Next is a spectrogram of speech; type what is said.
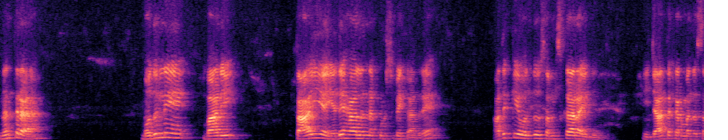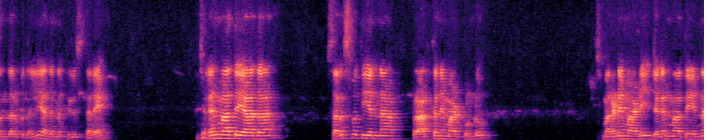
ನಂತರ ಮೊದಲನೇ ಬಾರಿ ತಾಯಿಯ ಎದೆ ಹಾಲನ್ನು ಕುಡಿಸ್ಬೇಕಾದ್ರೆ ಅದಕ್ಕೆ ಒಂದು ಸಂಸ್ಕಾರ ಇದೆ. ಈ ಜಾತಕರ್ಮದ ಸಂದರ್ಭದಲ್ಲಿ ಅದನ್ನು ತಿಳಿಸ್ತಾರೆ. ಜಗನ್ಮಾತೆಯಾದ ಸರಸ್ವತಿಯನ್ನ ಪ್ರಾರ್ಥನೆ ಮಾಡಿಕೊಂಡು ಸ್ಮರಣೆ ಮಾಡಿ ಜಗನ್ಮಾತೆಯನ್ನ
